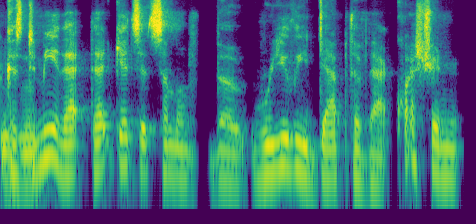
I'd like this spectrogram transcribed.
because mm-hmm. to me that that gets at some of the really depth of that question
